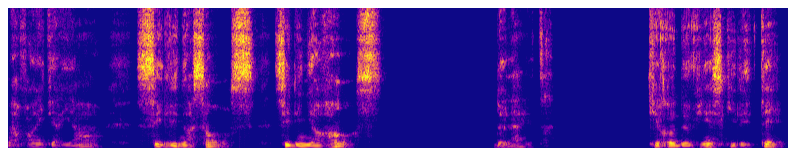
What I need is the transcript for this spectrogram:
L'enfant intérieur, c'est l'innocence, c'est l'ignorance de l'être qui redevient ce qu'il était,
